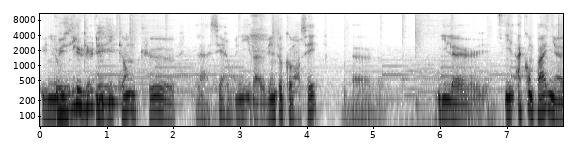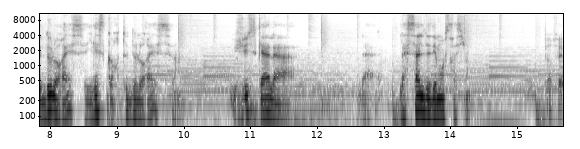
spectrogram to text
une musique indiquant que la cérémonie va bientôt commencer, euh, il, euh, il accompagne Dolores, il escorte Dolores jusqu'à la, la, la salle de démonstration. Parfait.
